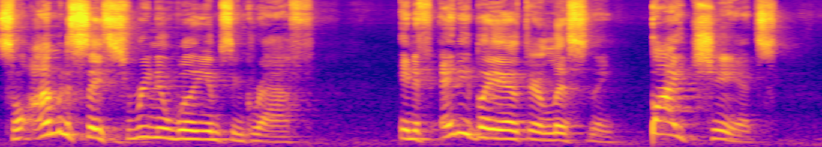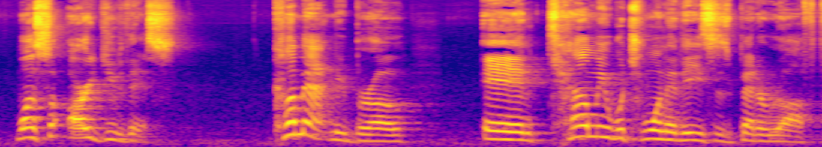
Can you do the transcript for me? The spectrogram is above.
So I'm going to say Serena Williams and Graf. And if anybody out there listening, by chance, wants to argue this, come at me, bro, and tell me which one of these is better off,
